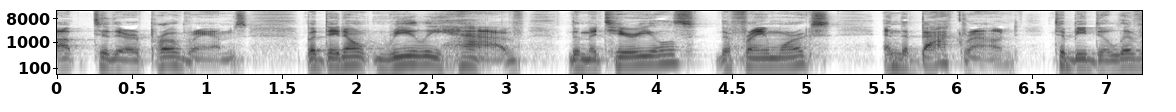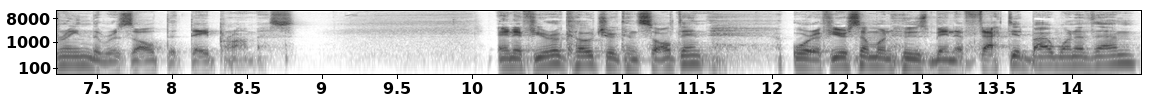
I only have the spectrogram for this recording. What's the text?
up to their programs, but they don't really have the materials, the frameworks, and the background to be delivering the result that they promise. And if you're a coach or consultant, or if you're someone who's been affected by one of them,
